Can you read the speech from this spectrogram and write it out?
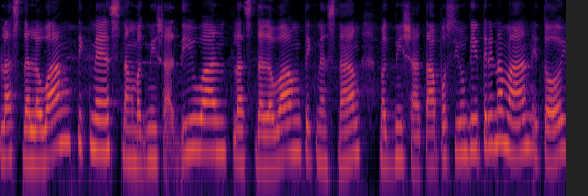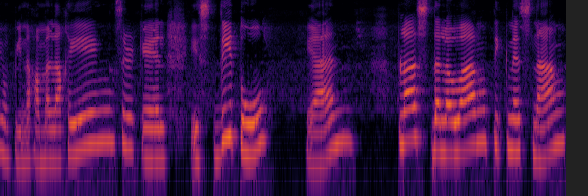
plus dalawang thickness ng magnesia. D1 plus dalawang thickness ng magnesia. Tapos, yung D3 naman, ito, yung pinakamalaking circle is D2. Yan. Plus dalawang thickness ng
